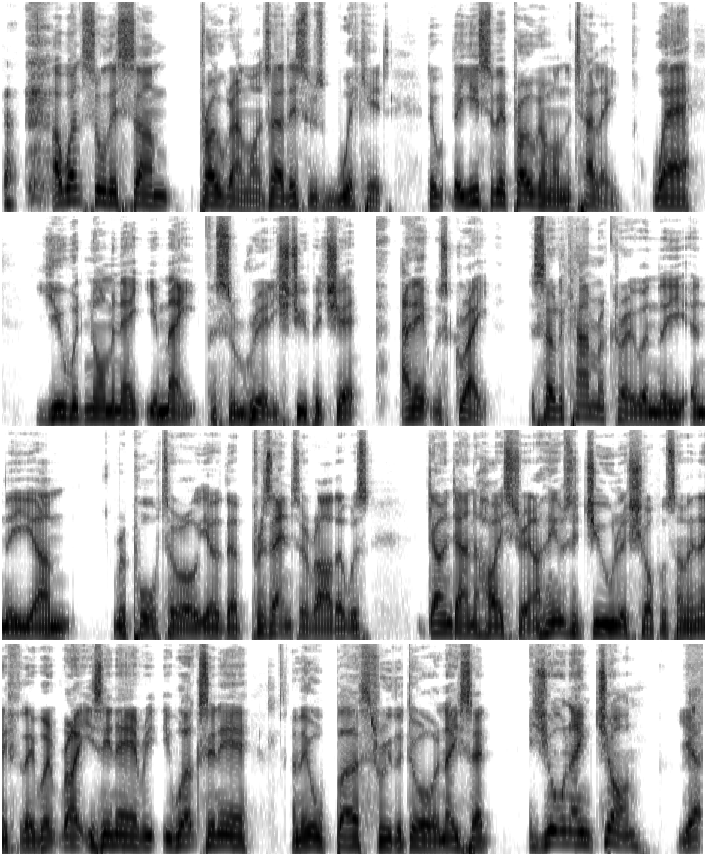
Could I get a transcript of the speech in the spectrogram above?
I once saw this um, program once. Oh, this was wicked. There, there used to be a program on the telly where you would nominate your mate for some really stupid shit, and it was great. So the camera crew and the and the um, reporter or you know the presenter rather was going down the high street. And I think it was a jeweler's shop or something. They they went right. He's in here. He, he works in here. And they all burst through the door and they said, "Is your name John?" Yeah.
